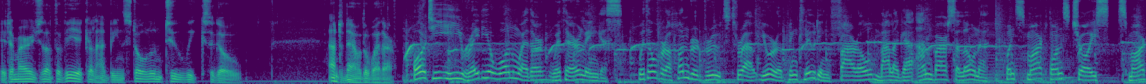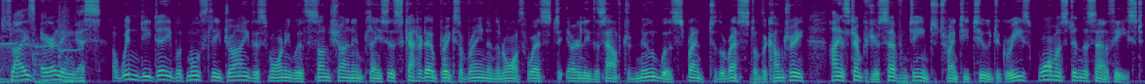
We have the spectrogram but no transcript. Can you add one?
It emerged that the vehicle had been stolen two weeks ago. And now the weather. RTE Radio 1 weather with Aer Lingus. With over 100 routes throughout Europe, including Faro, Malaga, and Barcelona, when smart wants choice, smart flies Aer Lingus. A windy day, but mostly dry this morning with sunshine in places. Scattered outbreaks of rain in the northwest early this afternoon will spread to the rest of the country. Highest temperature 17 to 22 degrees, warmest in the southeast.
